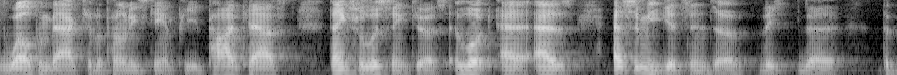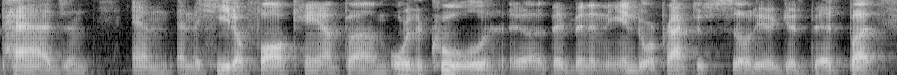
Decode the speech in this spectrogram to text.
Welcome back to the Pony Stampede podcast. Thanks for listening to us. Look, as SMU gets into the the, the pads and and and the heat of fall camp um, or the cool, uh, they've been in the indoor practice facility a good bit, but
